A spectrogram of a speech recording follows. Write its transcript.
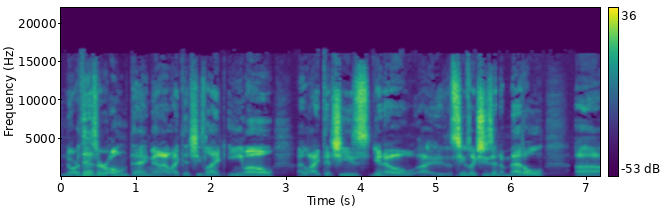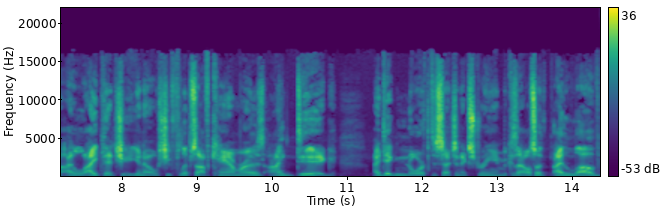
North has her own thing, man. I like that she's like emo. I like that she's, you know, it seems like she's into metal. Uh, I like that she, you know, she flips off cameras. I dig, I dig North to such an extreme because I also I love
